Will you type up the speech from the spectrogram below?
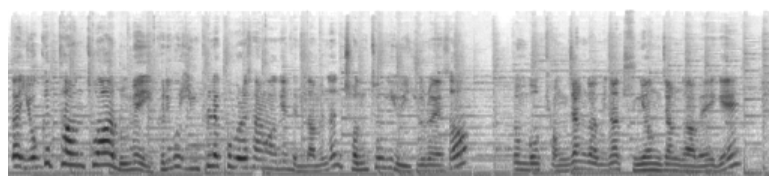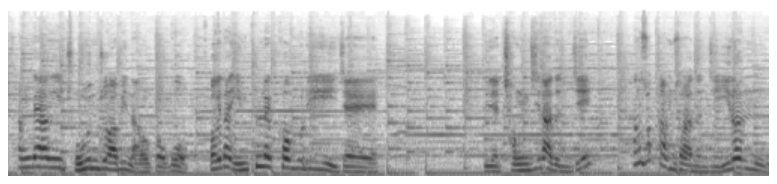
그러니까 요크타운트와 루메이 그리고 인플레커블을 사용하게 된다면은 전투기 위주로 해서 좀 뭐 경장갑이나 중형장갑에게 상대하기 좋은 조합이 나올 거고 거기다 인플레커블이 이제 이제 정지라든지 항속 감소라든지 이런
